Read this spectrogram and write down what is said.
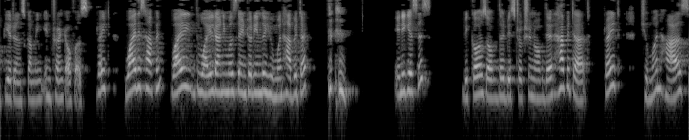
appearance coming in front of us, right? Why this happen? Why the wild animals they enter in the human habitat? Any guesses? Because of the destruction of their habitat, right? Human has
